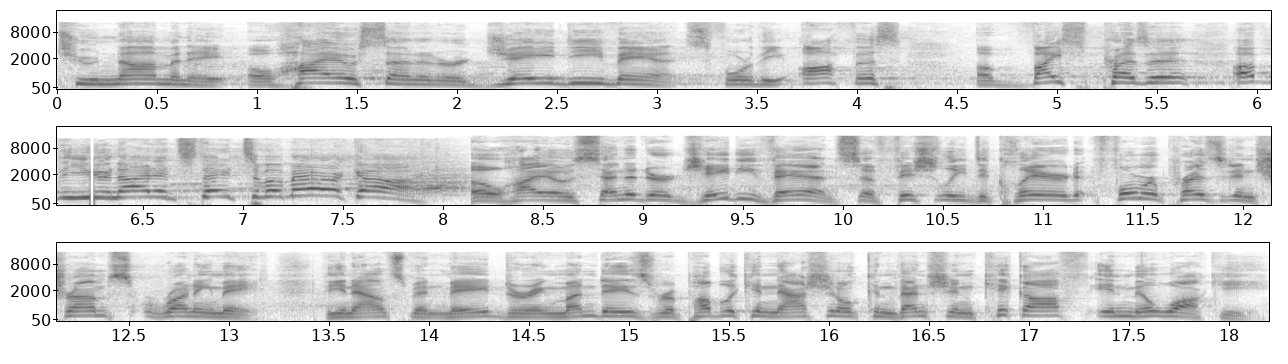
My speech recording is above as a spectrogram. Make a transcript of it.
to nominate Ohio Senator J.D. Vance for the office of Vice President of the United States of America. Ohio Senator J.D. Vance officially declared former President Trump's running mate. The announcement made during Monday's Republican National Convention kickoff in Milwaukee.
